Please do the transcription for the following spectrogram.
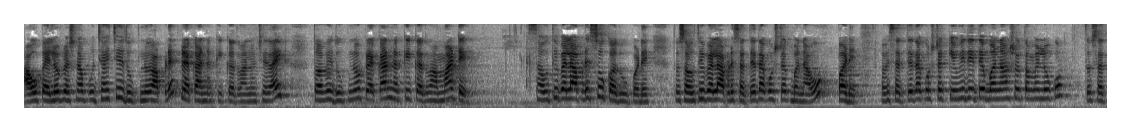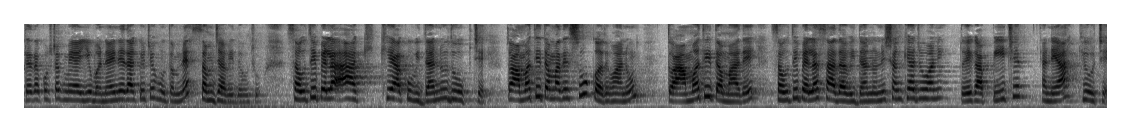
આવો પહેલો પ્રશ્ન પૂછાય છે, રૂપનો આપણે પ્રકાર નક્કી કરવાનો છે રાઈટ તો હવે રૂપનો પ્રકાર નક્કી કરવા માટે સૌથી પહેલાં આપણે શું કરવું પડે? તો સૌથી પહેલાં આપણે સત્યતા કોષ્ટક બનાવવું પડે. હવે સત્યતા કોષ્ટક કેવી રીતે બનાવશો તમે લોકો? તો સત્યતા કોષ્ટક મેં અહીંયા બનાવીને રાખ્યું છે, હું તમને સમજાવી દઉં છું. સૌથી પહેલાં આ આખે આખું વિધાનનું રૂપ છે. તો આમાંથી તમારે શું કરવાનું? તો આમાંથી તમારે સૌથી પહેલાં સાદા વિધાનોની સંખ્યા જોવાની. તો એક આ પી છે અને આ ક્યુ છે.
